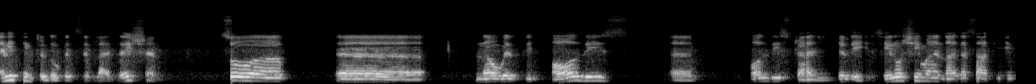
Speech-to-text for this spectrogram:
anything to do with civilization. So uh, uh, now with the, all these uh, all these tragedies, Hiroshima and Nagasaki,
